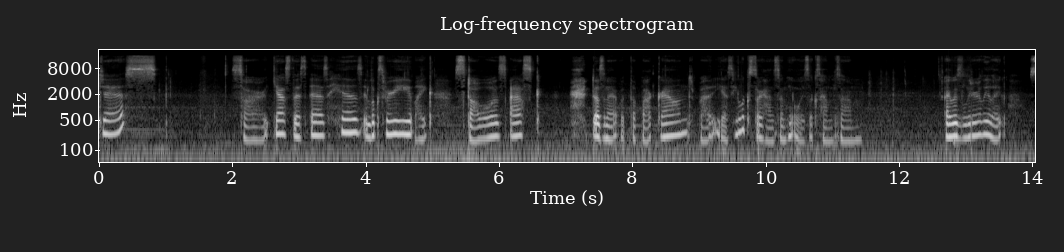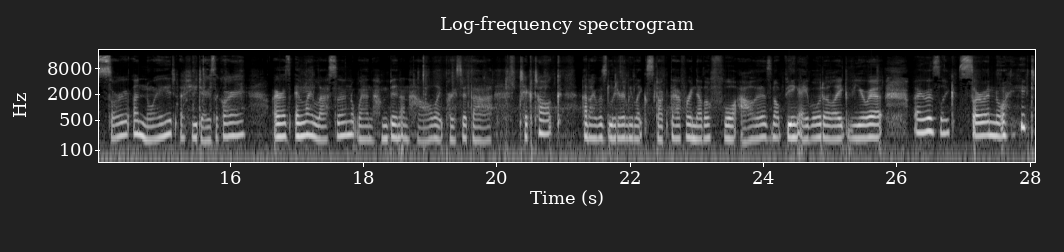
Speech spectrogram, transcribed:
disc. So yes this is his. It looks very like Star Wars-esque doesn't it, with the background? But yes, he looks so handsome. He always looks handsome. I was literally like so annoyed a few days ago. I was in my lesson when Hanbin and Hao like posted their TikTok and I was literally like stuck there for another four hours not being able to like view it. I was like so annoyed.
